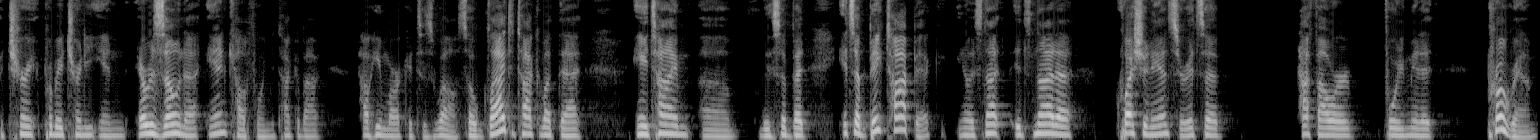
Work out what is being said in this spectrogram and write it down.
attorney, probate attorney in Arizona and California. To talk about how he markets as well. So glad to talk about that anytime, um, Lisa. But it's a big topic. You know, it's not it's not a question answer. It's a half hour, 40 minute program.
